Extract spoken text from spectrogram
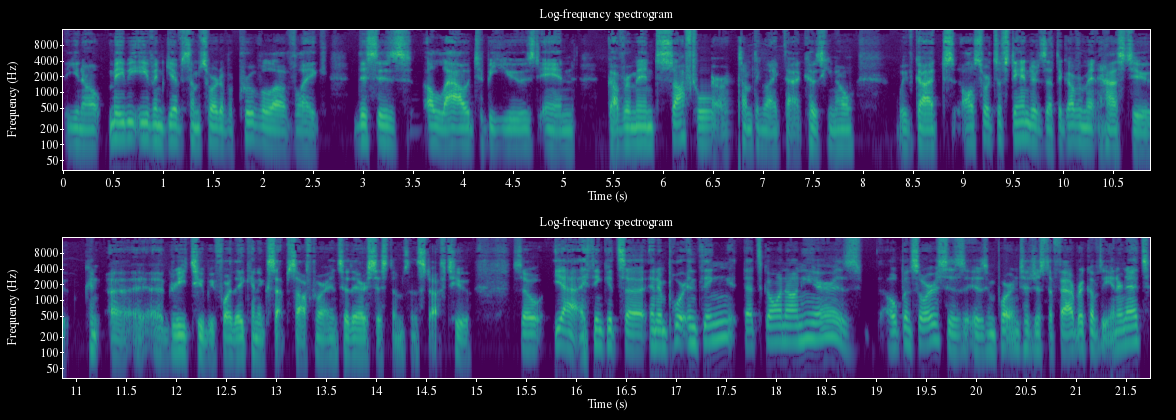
you know maybe even give some sort of approval of like this is allowed to be used in government software or something like that. Because you know We've got all sorts of standards that the government has to uh, agree to before they can accept software into their systems and stuff too. So yeah, I think it's a, uh, an important thing that's going on here. Is open source is is important to just the fabric of the internet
